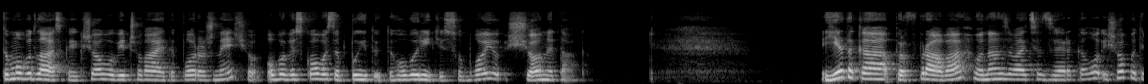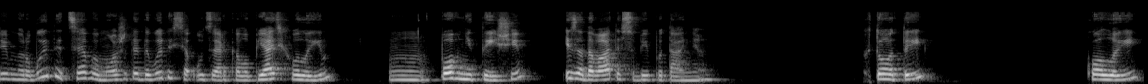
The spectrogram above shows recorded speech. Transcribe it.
Тому, будь ласка, якщо ви відчуваєте порожнечу, обов'язково запитуйте, говоріть із собою, що не так. Є така вправа, вона називається дзеркало. І що потрібно робити? Це ви можете дивитися у дзеркало 5 хвилин в повній тиші і задавати собі питання. Хто ти, коли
